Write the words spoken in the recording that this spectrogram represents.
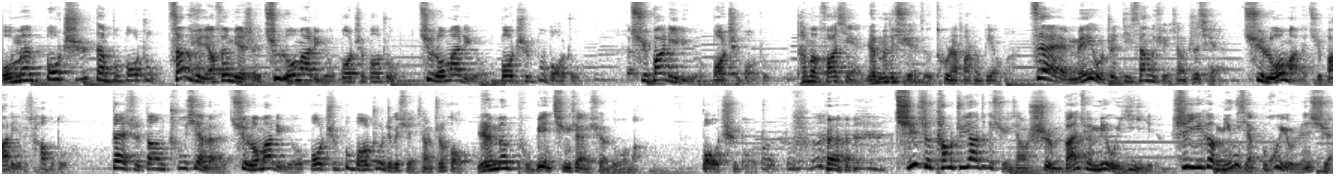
我们包吃但不包住。三个选项分别是去罗马旅游包吃包住，去罗马旅游包吃不包住，去巴黎旅游包吃包住。他们发现人们的选择突然发生变化，在没有这第三个选项之前，去罗马的、去巴黎的差不多。但是当出现了去罗马旅游包吃不包住这个选项之后，人们普遍倾向于选罗马，包吃包住。其实他们追加这个选项是完全没有意义的，是一个明显不会有人选。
